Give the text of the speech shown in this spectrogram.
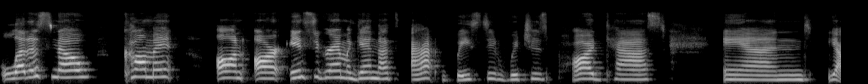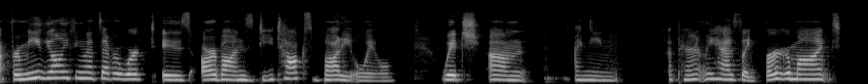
let us know. Comment on our Instagram. Again, that's at Wasted Witches Podcast. And yeah, for me, the only thing that's ever worked is Arbonne's detox body oil, which um, I mean, apparently has like bergamot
